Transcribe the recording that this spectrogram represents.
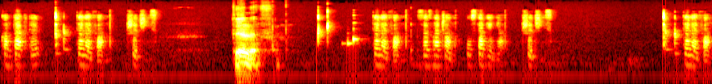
Kontakty. Telefon. Przycisk. Telefon. Telefon. Zaznaczony. Ustawienia. Przycisk. Telefon.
